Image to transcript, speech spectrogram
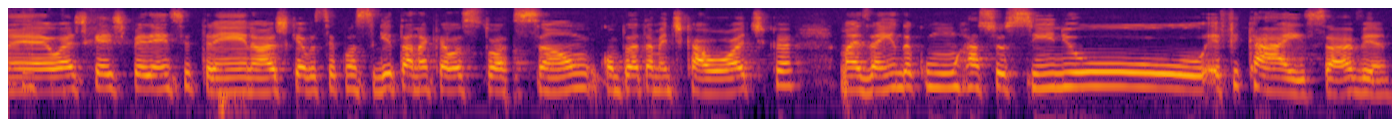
é. Eu acho que é experiência e treino. Eu acho que é você conseguir estar naquela situação completamente caótica, mas ainda com um raciocínio eficaz, sabe?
